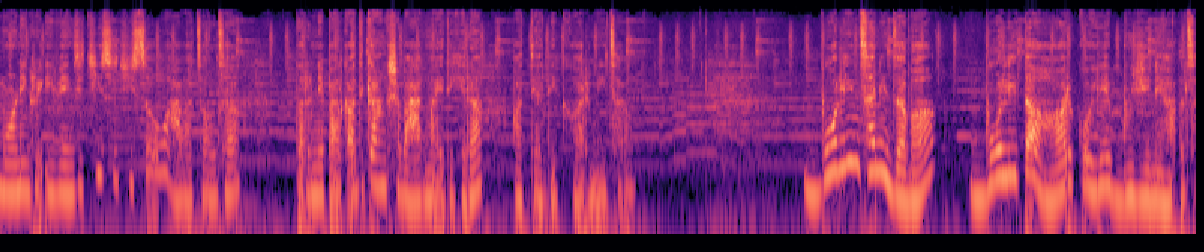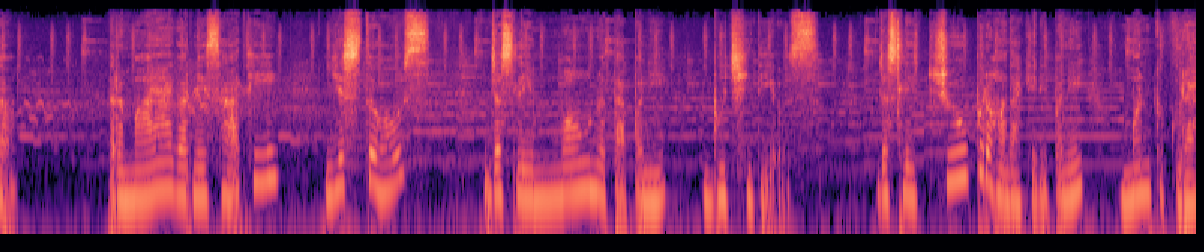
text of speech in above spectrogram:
मर्निङ र इभिनिङ चाहिँ चिसो चिसो हावा चल्छ। तर नेपालका अधिकांश भागमा यतिखेर अत्याधिक गर्मी छ। बोलिन्छ नि जब बोली त हर कोहीले बुझि नै हाल्छ तर माया गर्ने साथी यस्तो होस् जसले मौनता पनि बुझिदियोस्। जसले चुप रहँदाखेरि पनि मनको कुरा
